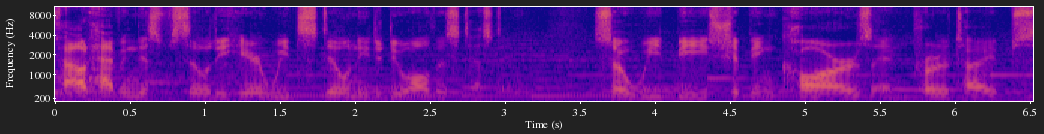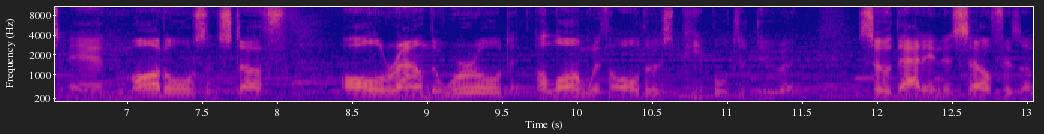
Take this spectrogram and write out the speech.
Without having this facility here, we'd still need to do all this testing. So we'd be shipping cars and prototypes and models and stuff all around the world, along with all those people to do it. So that in itself is a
